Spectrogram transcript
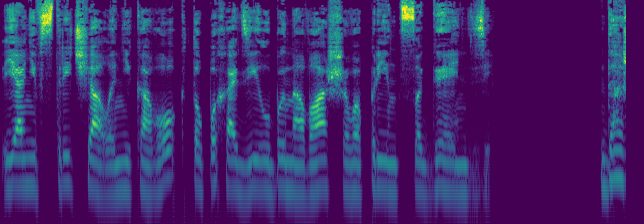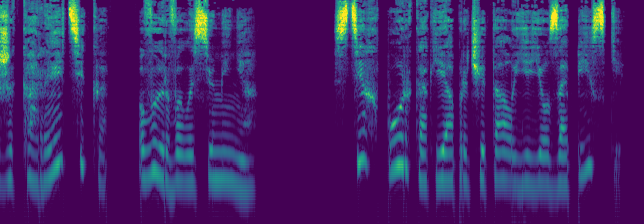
я не встречала никого, кто походил бы на вашего принца Гэнзи. Даже каретика вырвалась у меня. С тех пор, как я прочитал ее записки,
